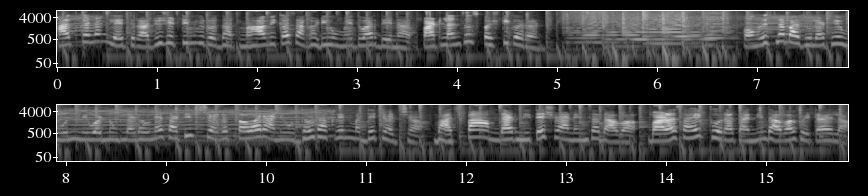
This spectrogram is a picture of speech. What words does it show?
हातकणंगलेत राजू शेट्टींविरोधात महाविकास आघाडी उमेदवार देणार पाटलांचं स्पष्टीकरण. काँग्रेसला बाजूला ठेवून निवडणूक लढवण्यासाठीच शरद पवार आणि उद्धव ठाकरेंमध्ये चर्चा. भाजपा आमदार नितेश राणेंचा दावा. बाळासाहेब थोरातांनी दावा फेटाळला.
